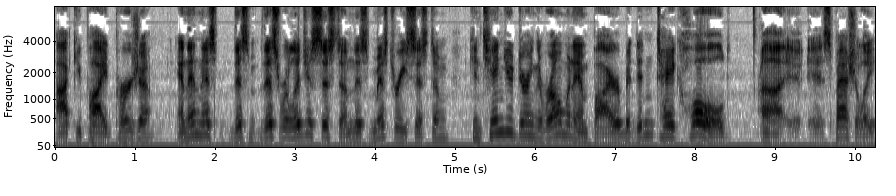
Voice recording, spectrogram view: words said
occupied Persia. And then this this this religious system, this mystery system, continued during the Roman Empire, but didn't take hold. Uh, especially,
